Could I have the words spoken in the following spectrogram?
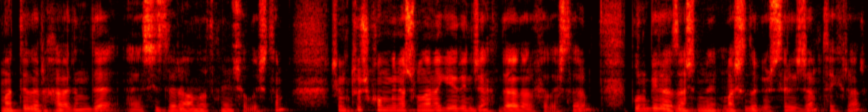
maddeler halinde e, sizlere anlatmaya çalıştım. Şimdi tuş kombinasyonlarına gelince değerli arkadaşlarım bunu birazdan şimdi maçı da göstereceğim tekrar.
